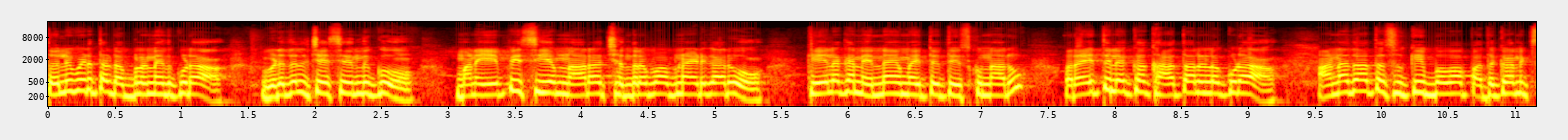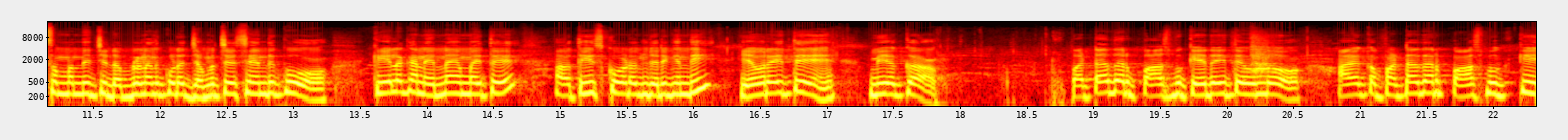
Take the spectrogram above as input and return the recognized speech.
తొలి విడత డబ్బులు అనేది కూడా విడుదల చేసేందుకు మన ఏపీ సీఎం నారా చంద్రబాబు నాయుడు గారు కీలక నిర్ణయం అయితే తీసుకున్నారు. రైతుల యొక్క ఖాతాలలో కూడా అన్నదాత సుఖీభవ పథకానికి సంబంధించి డబ్బులను కూడా జమ చేసేందుకు కీలక నిర్ణయం అయితే తీసుకోవడం జరిగింది. ఎవరైతే మీ యొక్క పట్టాదారు పాస్బుక్ ఏదైతే ఉందో ఆ యొక్క పట్టాదారు పాస్బుక్కి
